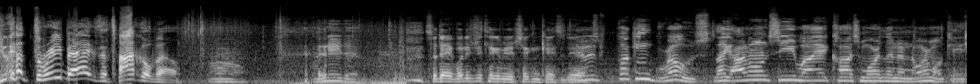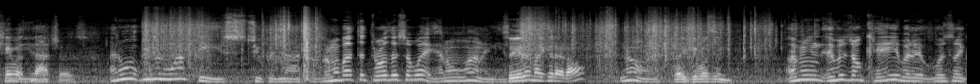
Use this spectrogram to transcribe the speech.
You got three bags of Taco Bell. Oh, I need it. So Dave, what did you think of your chicken quesadilla? It was fucking gross. Like I don't see why it costs more than a normal case. came with nachos. I don't even want these stupid nachos. I'm about to throw this away. I don't want any. So you didn't like it at all? no, Like it wasn't I mean it was okay, but it was like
